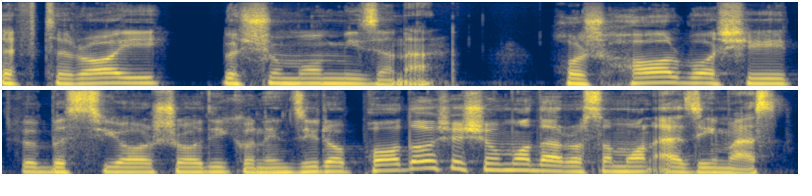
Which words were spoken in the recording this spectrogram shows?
افترایی به شما می‌زنند خوشحال باشید و بسیار شادی کنید زیرا پاداش شما در آسمان عظیم است.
